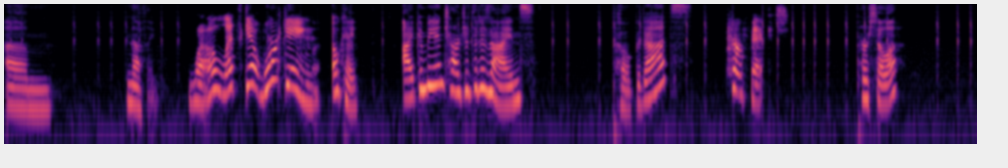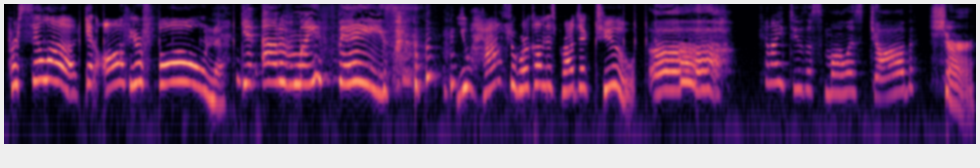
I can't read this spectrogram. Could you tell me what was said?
Um, nothing. Well, let's get working. Okay. I can be in charge of the designs. Polka dots? Perfect. Priscilla? Priscilla, get off your phone. Get out of my face. you have to work on this project too. Ugh. Can I do the smallest job? Sure.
